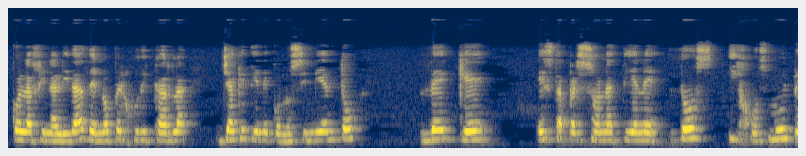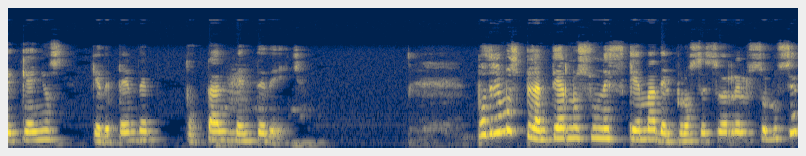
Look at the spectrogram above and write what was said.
con la finalidad de no perjudicarla, ya que tiene conocimiento de que esta persona tiene dos hijos muy pequeños que dependen totalmente de ella. Podremos plantearnos un esquema del proceso de resolución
